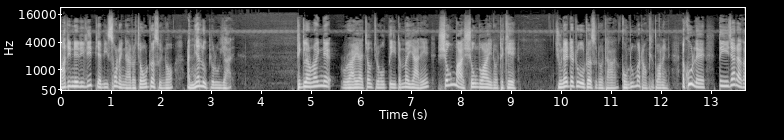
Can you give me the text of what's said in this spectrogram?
မာတီနယ်လီလေးပြန်ပြီးဆော့နိုင်တာတော့ကျွန်တော်တို့အတွက်ဆိုရင်တော့အမျက်လို့ပြောလို့ရတယ်ဒီကလန်ရိုက်နဲ့ရာယာကြောင့်ကျွန်တော်တို့တေတမက်ရတယ်ရှုံးမှရှုံးသွားရင်တော့တကယ် United တို့အတွက်ဆိုတော့ဒါဂုံတုမှတ်တောင်ဖြစ်သွားနိုင်တယ်အခုလေတေကြတာက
